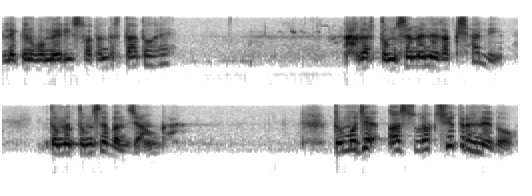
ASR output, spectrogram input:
लेकिन वो मेरी स्वतंत्रता तो है। अगर तुमसे मैंने रक्षा ली तो मैं तुमसे बंध जाऊँगा। तो मुझे असुरक्षित रहने दो।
